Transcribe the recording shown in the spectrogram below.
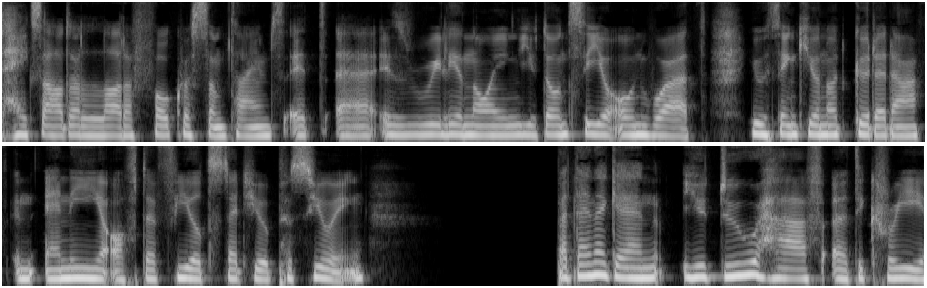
takes out a lot of focus sometimes. It uh, is really annoying. You don't see your own worth. You think you're not good enough in any of the fields that you're pursuing. But then again, you do have a degree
